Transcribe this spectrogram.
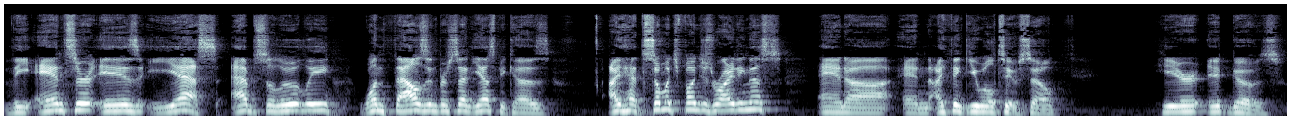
The answer is yes, absolutely, 1000% yes, because I had so much fun just writing this, and uh, and I think you will too. So here it goes.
